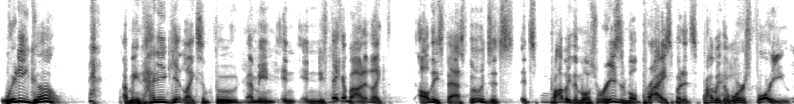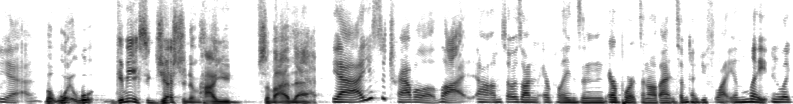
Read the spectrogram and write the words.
Where do you go? I mean, how do you get like some food? I mean, and, and you think about it, like all these fast foods, it's it's Yeah. probably the most reasonable price, but it's probably the worst for you. yeah. But what, what give me a suggestion of how you survive that? Yeah, I used to travel a lot. Um, so I was on airplanes and airports and all that. And sometimes you fly in late and you're like,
